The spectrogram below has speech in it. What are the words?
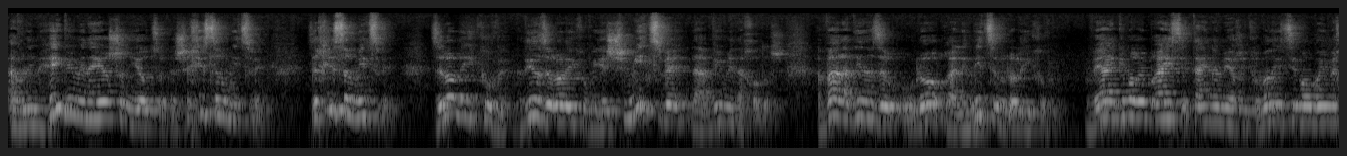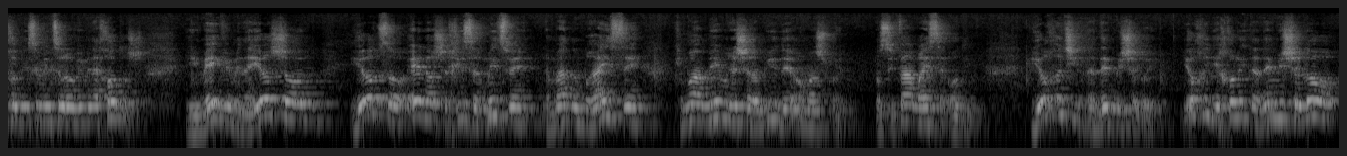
אבל אם היבי מן היושן יוצא, שחיסר מצווה, זה חיסר מצווה, זה לא לעיכובה, הדין הזה לא לעיכובה, יש מצווה להביא מן החודש, אבל הדין הזה הוא לא רע למצווה ולא לעיכובה. והגמור ברייסה, תאין למיוחי, קרבון ניסים ארבעים אחד ניסים מצוו לאובי מן החודש. אם היבי מן היושן יוצו אלו שחיסר מצווה, למדנו ברייסה, כמו הממרה של רבי יהודה אומר שמואל. מוסיפה ברייסה עודים. יוחד שיתנדב משלוי. יוחד יכול להתנדב משלו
